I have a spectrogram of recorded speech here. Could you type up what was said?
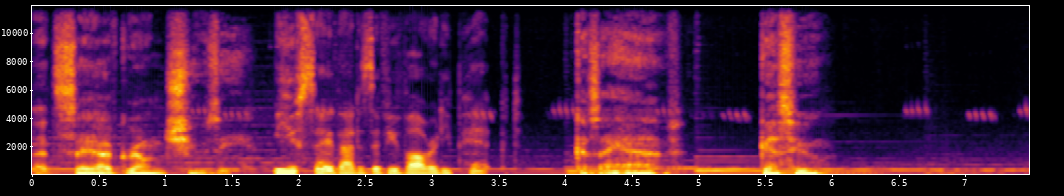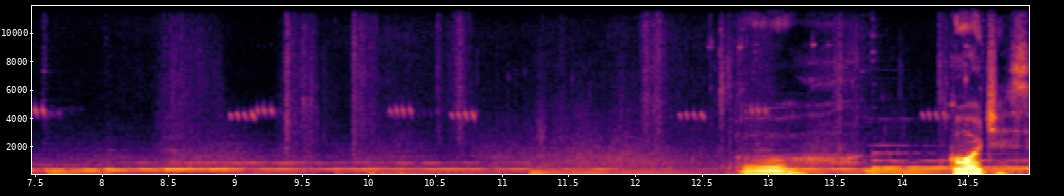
Let's say I've grown choosy. You say that as if you've already picked. Because I have. Guess who? Ooh, gorgeous.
